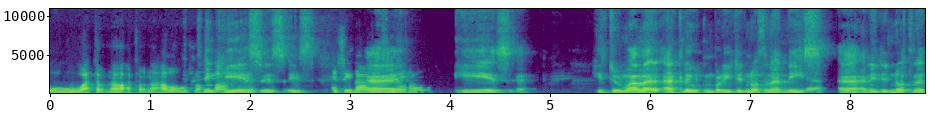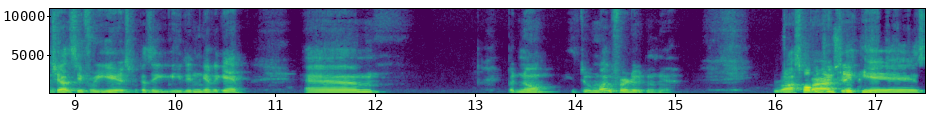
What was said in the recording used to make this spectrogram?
Oh, I don't know. I don't know how old. I think he is. Is is is he that? Uh, is he that old? He is. He's doing well at, at, Luton, but he did nothing at Nice, yeah. uh, and he did nothing at Chelsea for years because he, he didn't get a game. Um, but no, he's doing well for Luton. Yeah. Ross what Barkley is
